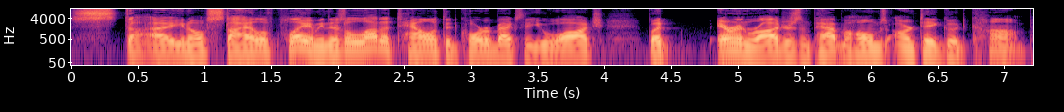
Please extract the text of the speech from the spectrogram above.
st- you know, style of play. I mean, there's a lot of talented quarterbacks that you watch, but Aaron Rodgers and Pat Mahomes aren't a good comp.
